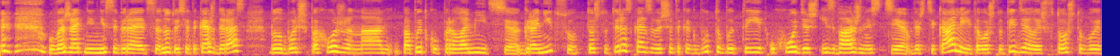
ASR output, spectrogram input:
уважать не, не собирается. Ну, то есть это каждый раз было больше похоже на попытку проломить границу. То, что ты рассказываешь, это как будто бы ты уходишь из важности вертикали и того, что ты делаешь, в то, чтобы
